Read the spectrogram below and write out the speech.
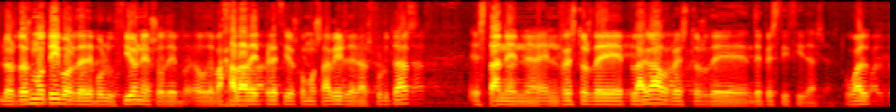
Los dos motivos de devoluciones o de, bajada de precios, como sabéis, de las frutas están en, restos de plaga o restos de, pesticidas. Igual,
